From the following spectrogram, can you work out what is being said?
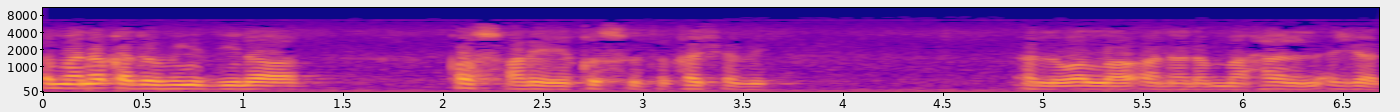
أما نقده 100 دينار قص عليه قصة الخشبة. قال له والله أنا لما حان الأجل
